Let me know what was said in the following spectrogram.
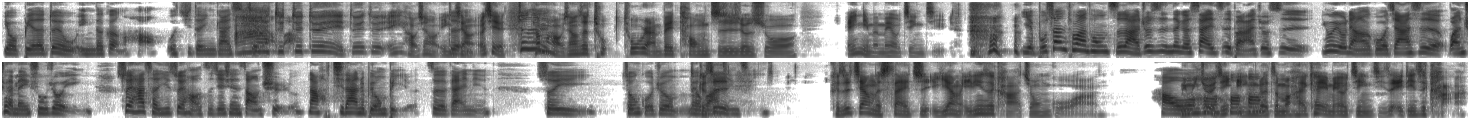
有别的队伍赢得更好。我记得应该是这样吧？啊，对对对对对，哎，好像有印象，而且他们好像是突突然被通知，就是说，哎，你们没有晋级，也不算突然通知啦，就是那个赛制本来就是因为有两个国家是完全没输就赢，所以他成绩最好直接先上去了，那其他人就不用比了，这个概念，所以中国就没有办法晋级。可是这样的赛制一样，一定是卡中国啊！好哦，明明就已经赢了，怎么还可以没有晋级？这一定是卡。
